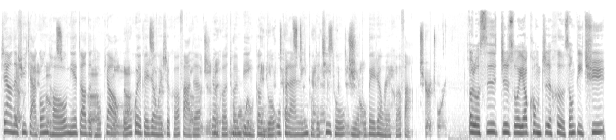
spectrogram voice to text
这样的虚假公投、捏造的投票不会被认为是合法的。任何吞并更多乌克兰领土的企图也不被认为合法。俄罗斯之所以要控制赫尔松地区，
